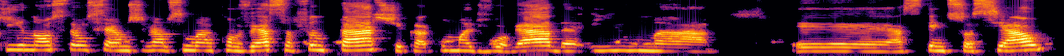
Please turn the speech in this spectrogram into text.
que nós trouxemos, tivemos uma conversa fantástica com uma advogada e uma é, assistente social,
